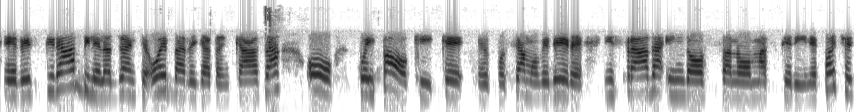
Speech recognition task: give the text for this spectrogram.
è respirabile, la gente o è barricata in casa o quei pochi che eh, possiamo vedere in strada indossano mascherine. Poi c'è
